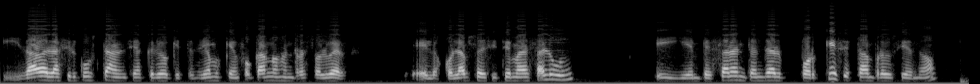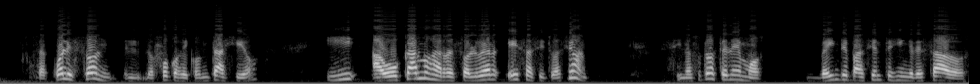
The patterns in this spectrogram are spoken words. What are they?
y dadas las circunstancias, creo que tendríamos que enfocarnos en resolver eh, los colapsos del sistema de salud y empezar a entender por qué se están produciendo, cuáles son los focos de contagio y abocarnos a resolver esa situación. Si nosotros tenemos 20 pacientes ingresados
